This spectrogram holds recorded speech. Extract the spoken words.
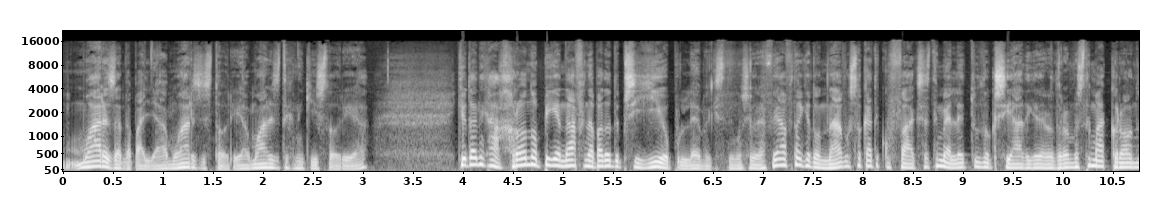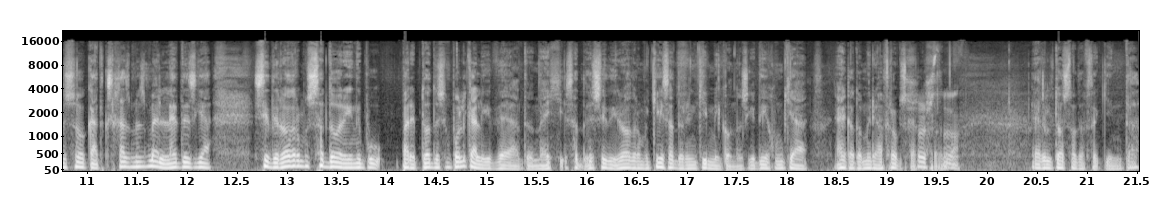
Μου άρεσαν τα παλιά, μου άρεσε η ιστορία, μου άρεσε η τεχνική ιστορία. Και όταν είχα χρόνο πήγαινα άφηνα πάντοτε ψυγείο που λέμε και στη δημοσιογραφία. Άφηνα και τον Αύγουστο κάτι κουφάξα στη μελέτη του Δοξιάδη για αεροδρόμιο, στη Μακρόνισο, κάτι ξεχασμένες μελέτες για σιδηρόδρομο στη Σαντορίνη που παρεπτόντω είναι πολύ καλή ιδέα το να έχει σιδηρόδρομο και η Σαντορινική Μήκονο, γιατί έχουν πια ένα εκατομμύριο ανθρώπους κάθε χρόνο. Εγλιτώσαν τα αυτοκίνητα.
